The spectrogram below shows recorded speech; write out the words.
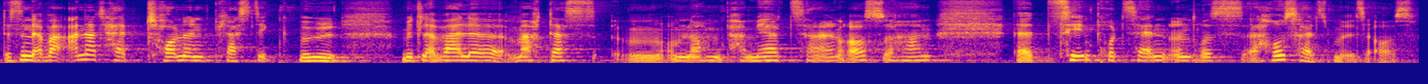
Das sind aber anderthalb Tonnen Plastikmüll. Mittlerweile macht das, ähm, um noch ein paar mehr Zahlen rauszuhauen, äh, zehn Prozent unseres Haushaltsmülls aus.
